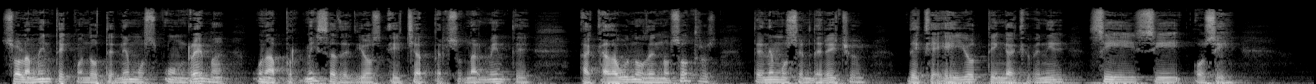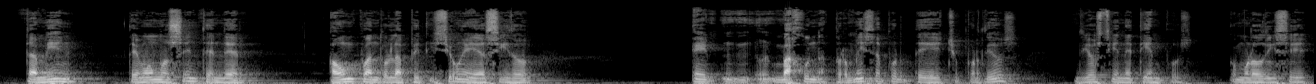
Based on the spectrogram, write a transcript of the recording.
Solamente cuando tenemos un rema, una promesa de Dios hecha personalmente a cada uno de nosotros, tenemos el derecho de que ello tenga que venir sí, sí o sí. También debemos entender, aun cuando la petición haya sido eh, bajo una promesa de hecho por Dios, Dios tiene tiempos como lo dice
